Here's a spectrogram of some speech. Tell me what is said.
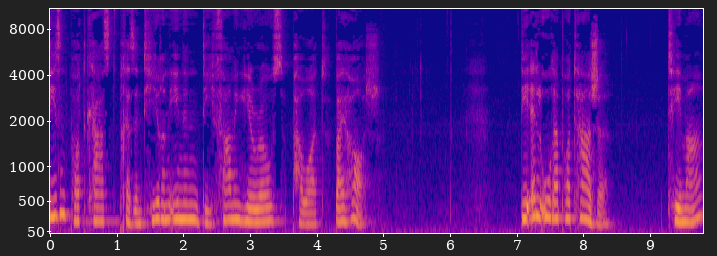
Diesen Podcast präsentieren Ihnen die Farming Heroes powered by Horsch. Die LU Reportage Thema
